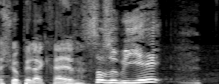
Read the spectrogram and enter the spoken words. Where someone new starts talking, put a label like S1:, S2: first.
S1: A
S2: chopé la crève.
S1: sans oublier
